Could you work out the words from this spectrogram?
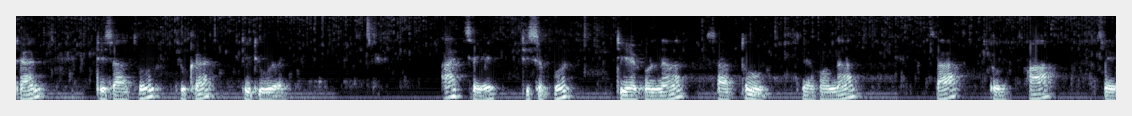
dan D1 juga D2. AC disebut diagonal 1, diagonal 1, A, C.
